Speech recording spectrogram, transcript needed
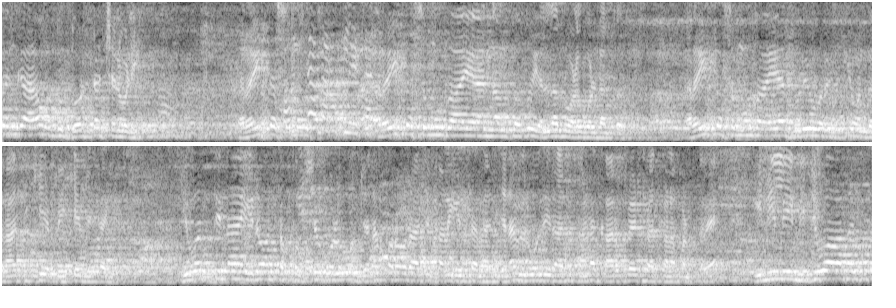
ಸಂಘ ಒಂದು ದೊಡ್ಡ ಚಳವಳಿ. ರೈತ ಸಮುದಾಯ ರೈತ ಸಮುದಾಯ ಅನ್ನೋಂಥದ್ದು ಎಲ್ಲರನ್ನು ಒಳಗೊಂಡಂಥದ್ದು. ರೈತ ಸಮುದಾಯ ದುಡಿಯುವವರಿಗೆ ಒಂದು ರಾಜಕೀಯ ಬೇಕೇ ಬೇಕಾಗಿದೆ. ಇವತ್ತಿನ ಇರುವಂಥ ಪಕ್ಷಗಳು ಜನಪರ ರಾಜಕಾರಣಕ್ಕಿಂತ ಜನ ವಿರೋಧಿ ರಾಜಕಾರಣ ಕಾರ್ಪೊರೇಟ್ ರಾಜಕಾರಣ ಮಾಡ್ತಾರೆ. ಇನ್ನಿಲ್ಲಿ ನಿಜವಾದಂಥ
